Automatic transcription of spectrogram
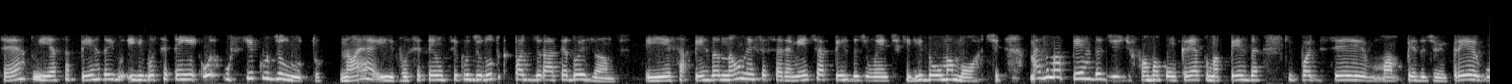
certo? E essa perda, e você tem o, ciclo de luto, não é? E você tem um ciclo de luto que pode durar até dois anos. E essa perda não necessariamente é a perda de um ente querido ou uma morte, mas uma perda de, de forma concreta, uma perda que pode ser uma perda de um emprego,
